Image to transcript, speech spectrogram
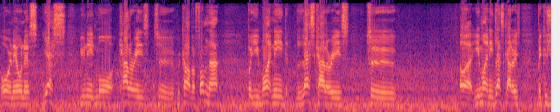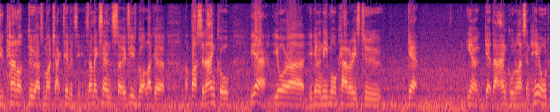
or an illness, yes, you need more calories to recover from that, but you might need less calories to, uh, you might need less calories because you cannot do as much activity. Does that make sense? So if you've got like a, a busted ankle, yeah, you're uh, you're going to need more calories to get you know get that ankle nice and healed,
